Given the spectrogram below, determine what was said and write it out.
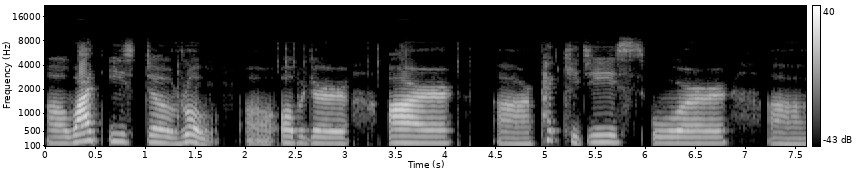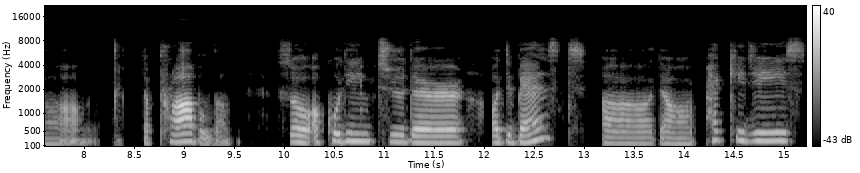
uh, what is the role uh, of the R uh, packages or um, the problem. So according to the advanced uh, the packages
